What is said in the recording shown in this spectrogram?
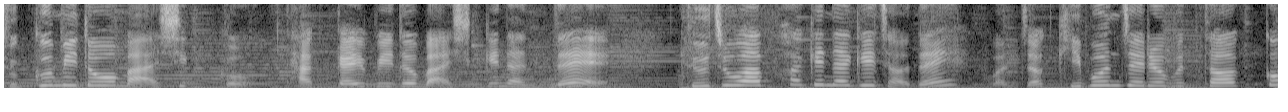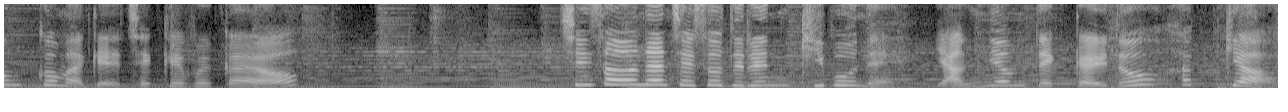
주꾸미도 맛있고 닭갈비도 맛있긴 한데 두 조합 확인하기 전에 먼저 기본 재료부터 꼼꼼하게 체크해 볼까요? 신선한 채소들은 기본에 양념 때깔도 합격.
